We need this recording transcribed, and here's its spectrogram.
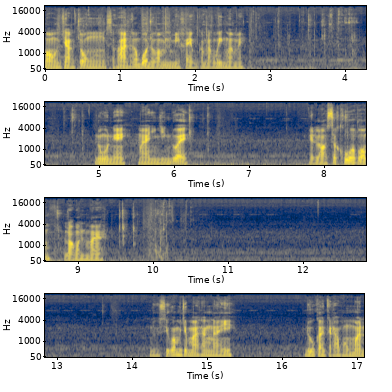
มองจากตรงสะพานข้างบนว่ามันมีใครกำลังวิ่งมาไหมนู่นไง มาจริง ๆ ด้วย เดี๋ยวรอสักครู่ครับผม รอมันมา ดูซิว่ามันจะมาทางไหน ดูการกระทำของมัน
